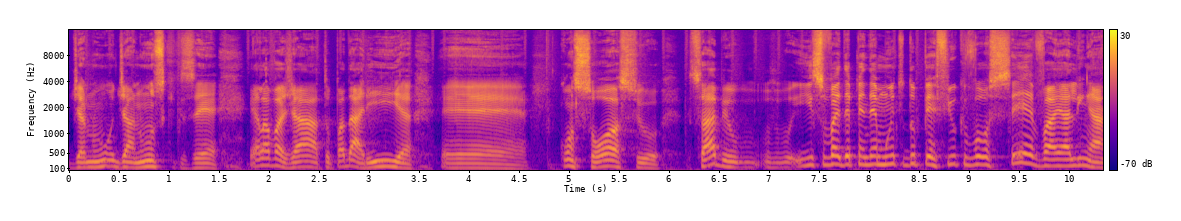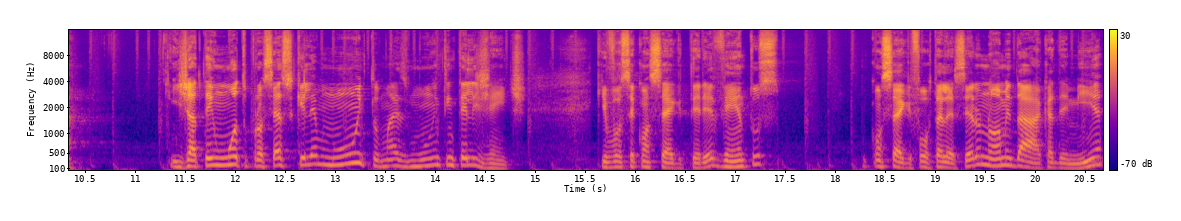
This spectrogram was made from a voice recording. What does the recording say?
de, anúncio, de anúncio que quiser. É Lava Jato, padaria, é, consórcio, sabe? Isso vai depender muito do perfil que você vai alinhar. E já tem um outro processo que ele é muito, mas muito inteligente. Que você consegue ter eventos, consegue fortalecer o nome da academia,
